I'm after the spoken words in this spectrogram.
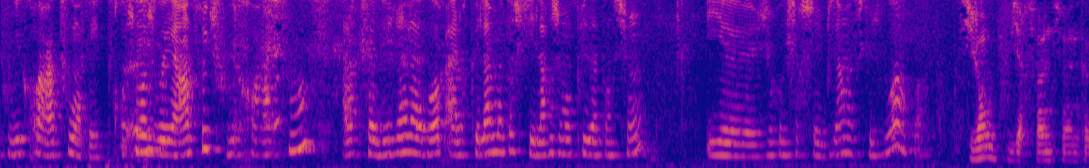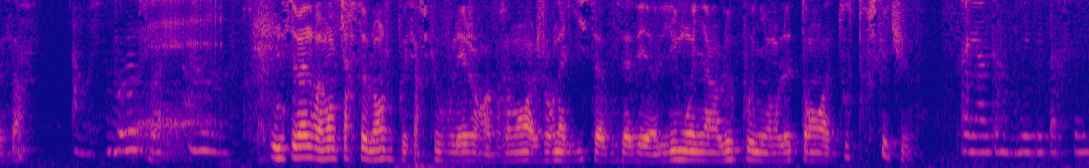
je pouvais croire à tout en fait. Franchement, je voyais un truc, je pouvais croire à tout, alors que ça n'avait rien à voir. Alors que là, maintenant, je fais largement plus attention. Et euh, je recherche bien ce que je vois, quoi. Si genre vous pouviez refaire une semaine comme ça, Ah ouais. Volontiers. une semaine vraiment carte blanche, vous pouvez faire ce que vous voulez, genre vraiment euh, journaliste, vous avez euh, les moyens, le pognon, le temps, tout, tout ce que tu veux. Aller interviewer des personnes,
